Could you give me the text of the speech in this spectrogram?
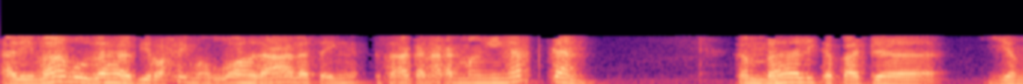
Al-Imam Zahabi rahimahullah taala seakan-akan mengingatkan kembali kepada yang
